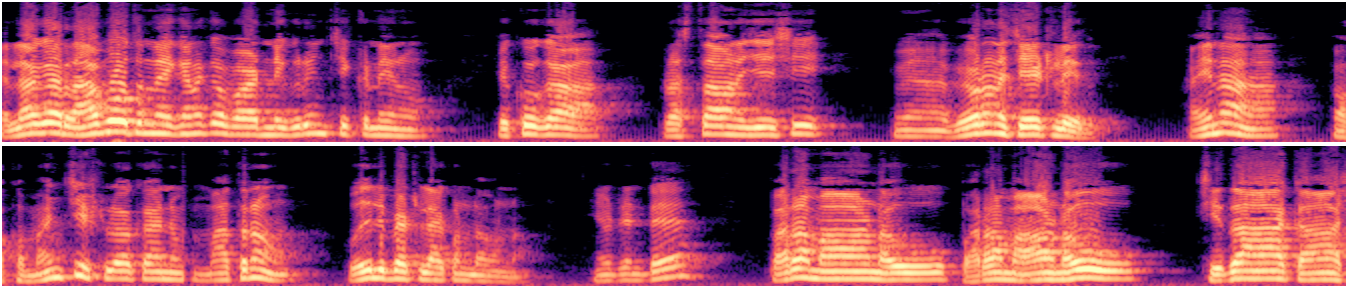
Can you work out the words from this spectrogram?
ఎలాగా రాబోతున్నాయి కనుక వాటిని గురించి ఇక్కడ నేను ఎక్కువగా ప్రస్తావన చేసి వివరణ చేయట్లేదు. అయినా ఒక మంచి శ్లోకాన్ని మాత్రం వదిలిపెట్టలేకుండా ఉన్నాం. ఏమిటంటే పరమాణవు పరమాణవు చిదాకాశ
